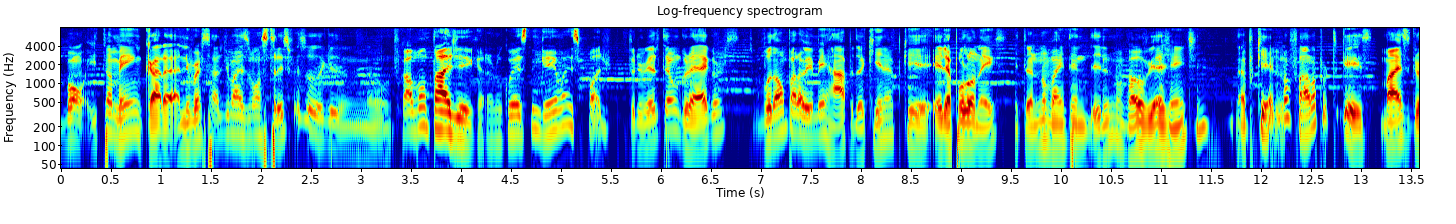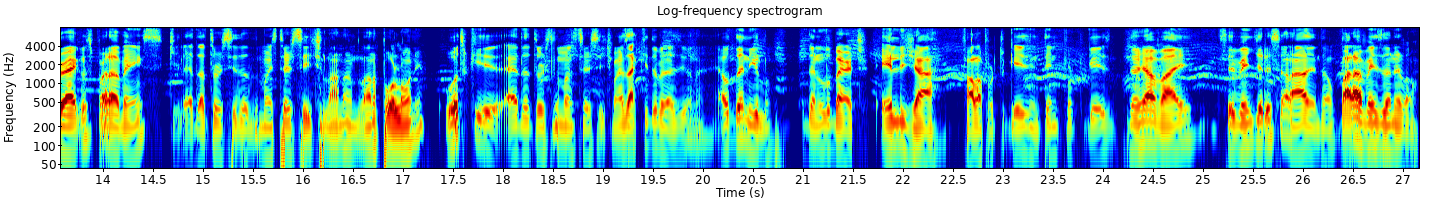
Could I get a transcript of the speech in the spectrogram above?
Bom, e também, cara, aniversário de mais umas três pessoas aqui. No... Fica à vontade aí, cara. Eu não conheço ninguém, mas pode. Primeiro tem o Gregors. Vou dar um parabéns bem rápido aqui, né? Porque ele é polonês. Então ele não vai entender, ele não vai ouvir a gente. Né? Porque ele não fala português. Mas Gregors, parabéns. Que ele é da torcida do Manchester City lá na, lá na Polônia. Outro que é da torcida do Manchester City, mas aqui do Brasil, né? É o Danilo. O Danilo Berto. Ele já fala português, entende português. Então já vai ser bem direcionado. Então, parabéns, Danilão.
